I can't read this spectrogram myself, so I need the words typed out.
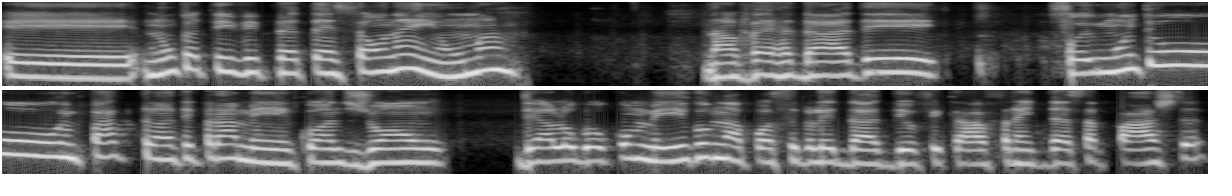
E nunca tive pretensão nenhuma. Na verdade, foi muito impactante para mim quando João dialogou comigo na possibilidade de eu ficar à frente dessa pasta,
